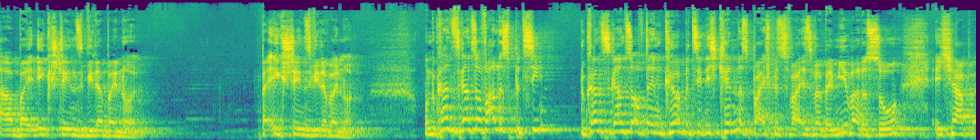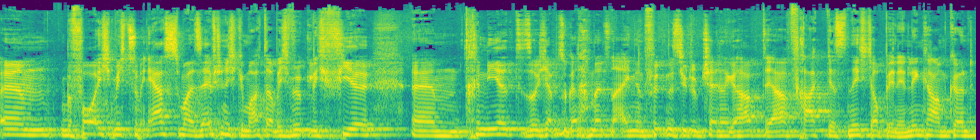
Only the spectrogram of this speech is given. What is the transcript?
aber bei X stehen sie wieder bei Null. Bei X stehen sie wieder bei Null. Und du kannst es ganz auf alles beziehen. Du kannst ganz auf deinen Körper ziehen. Ich kenne das beispielsweise, weil bei mir war das so. Ich habe, ähm, bevor ich mich zum ersten Mal selbstständig gemacht habe, ich wirklich viel ähm, trainiert. So, ich habe sogar damals einen eigenen Fitness-YouTube-Channel gehabt. Ja, fragt jetzt nicht, ob ihr den Link haben könnt.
